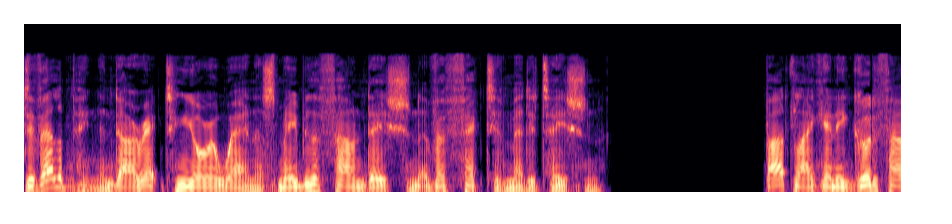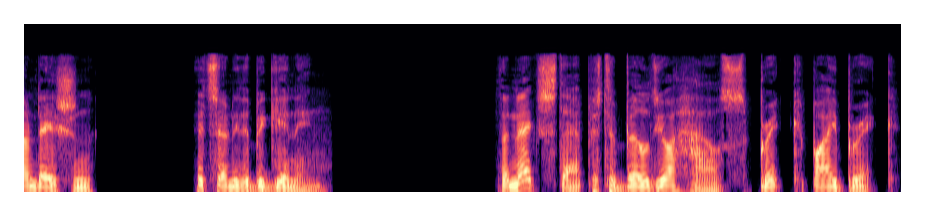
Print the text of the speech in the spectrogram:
Developing and directing your awareness may be the foundation of effective meditation. But like any good foundation, it's only the beginning. The next step is to build your house brick by brick,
